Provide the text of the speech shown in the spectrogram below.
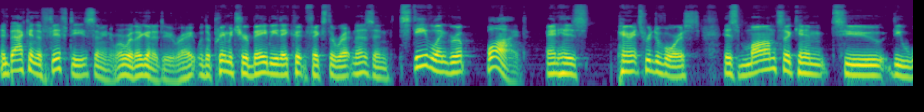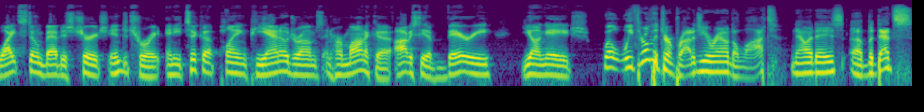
And back in the 50s, I mean, what were they going to do, right? With a premature baby, they couldn't fix the retinas. And Stevland grew up blind, and his parents were divorced. His mom took him to the Whitestone Baptist Church in Detroit, and he took up playing piano, drums, and harmonica, obviously at a very young age. Well, we throw the term prodigy around a lot nowadays, uh, but that's,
